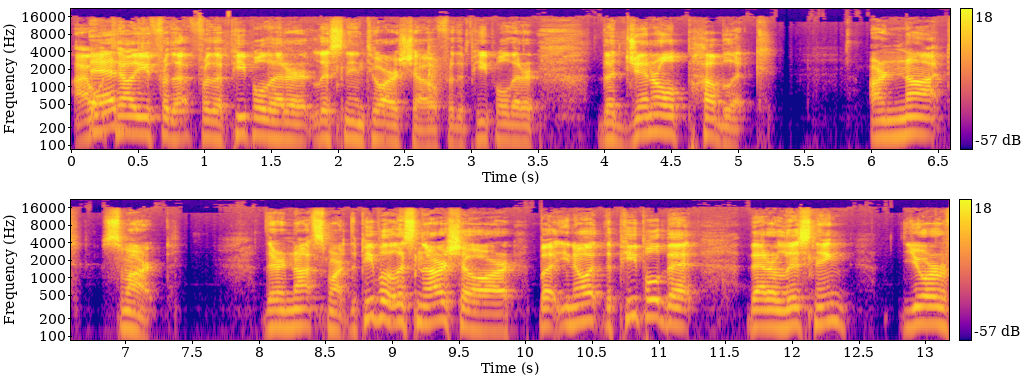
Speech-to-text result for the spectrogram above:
I will Ed? tell you for the for the people that are listening to our show, for the people that are the general public are not smart. They're not smart. The people that listen to our show are, but you know what? The people that that are listening, your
